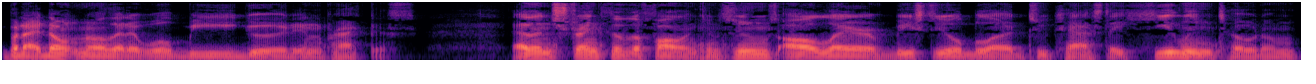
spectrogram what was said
but I don't know that it will be good in practice. And then Strength of the Fallen consumes all layer of bestial blood to cast a healing totem,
